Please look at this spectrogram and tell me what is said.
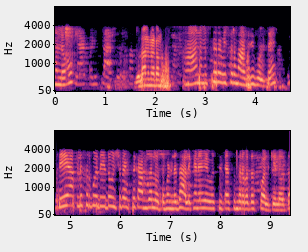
हॅलो. बोला ना मॅडम. हा नमस्कार रवी सर माधुरी बोलते. ते आपल्या सरमध्ये दोनशे बॅगचं काम झालं होतं म्हटलं झालं की नाही व्यवस्थित त्या संदर्भातच कॉल केला होता.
